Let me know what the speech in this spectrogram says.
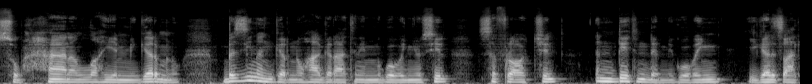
ሱብሓነላህ የሚገርም ነው። በዚህ መንገድ ነው ሀገራትን የሚጎበኘው ሲል ስፍራዎችን እንዴት እንደሚጎበኝ ይገልጻል።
